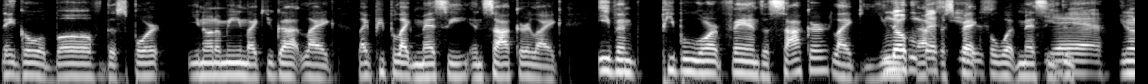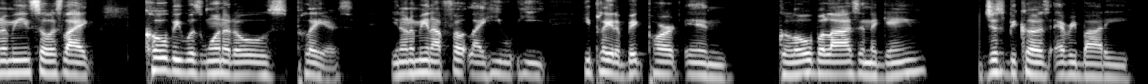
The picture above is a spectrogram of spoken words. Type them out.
they go above the sport. You know what I mean? Like you got like like people like Messi in soccer. Like even people who aren't fans of soccer, like you Know who Messi respect is. for what Messi do. Yeah, You know what I mean? So it's like Kobe was one of those players. You know what I mean? I felt like he he he played a big part in globalizing the game just because everybody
